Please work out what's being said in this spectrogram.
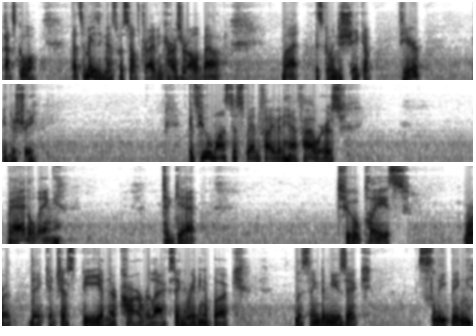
That's cool. That's amazing. That's what self driving cars are all about. But it's going to shake up the air industry. Because who wants to spend five and a half hours battling to get to a place where they could just be in their car, relaxing, reading a book, listening to music, sleeping,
